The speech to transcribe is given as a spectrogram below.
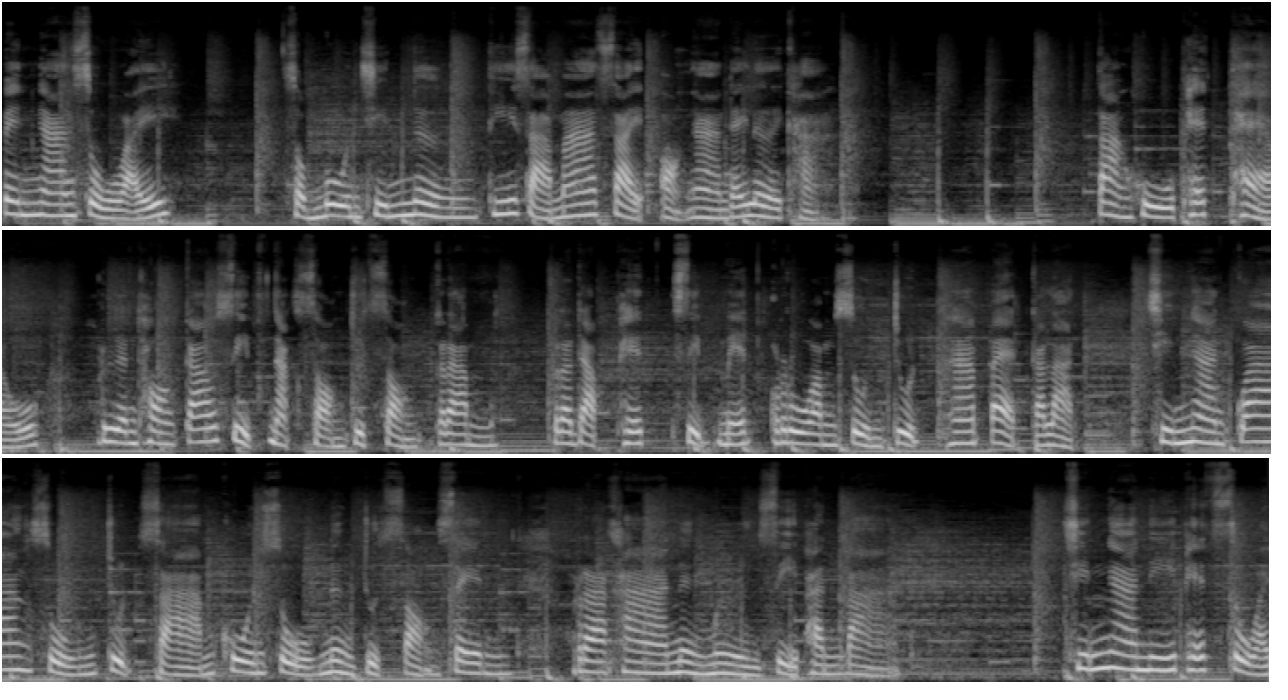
เป็นงานสวย สมบูรณ์ชิ้นหนึ่งที่สามารถใส่ออกงานได้เลยค่ะ ต่างหูเพชรแถว เรือนทอง 90 หนัก 2.2 กรัม ประดับเพชร 10 เม็ดรวม 0.58กะลัด ชิ้นงานกว้าง 0.3 คูณสูง 1.2 เซนราคา 14,000 บาท ชิ้นงานนี้เพชรสวย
